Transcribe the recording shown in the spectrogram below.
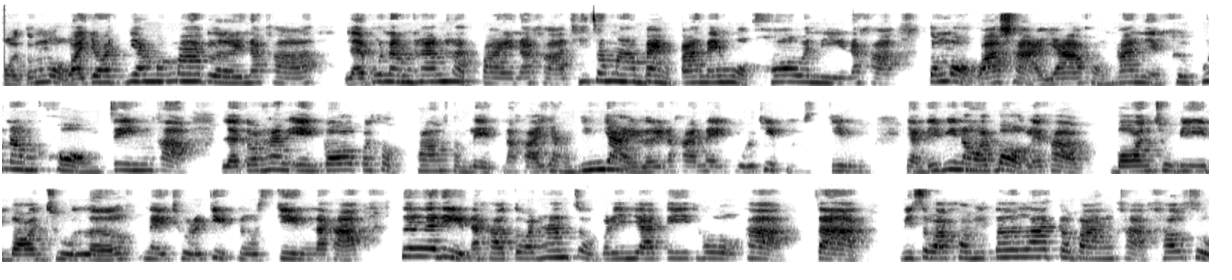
โอ้ต้องบอกว่ายอดเยี่ยมมากๆเลยนะคะ และผู้นำท่านถัดไปนะคะ ที่จะมาแบ่งปันในหัวข้อวันนี้นะคะ ต้องบอกว่าฉายาของท่านเนี่ยคือผู้นำของจริงค่ะ และตัวท่านเองก็ประสบความสำเร็จนะคะ อย่างยิ่งใหญ่เลยนะคะ ในธุรกิจนูสกิน อย่างที่พี่นอตบอกเลยค่ะ born to be born to love ในธุรกิจนูสกินนะคะ ซึ่งอดีตนะคะ ตัวท่านจบปริญญาตรีโทค่ะ จาก วิศวะคอมพิวเตอร์ลาดกระบังค่ะ เข้าสู่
